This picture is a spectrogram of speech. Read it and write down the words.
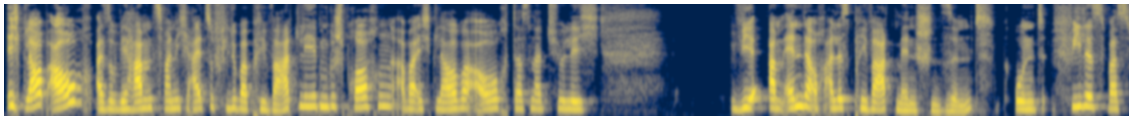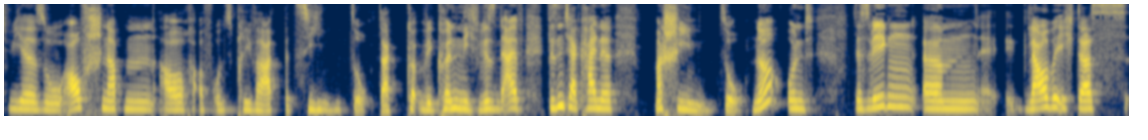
ich glaube auch, also wir haben zwar nicht allzu viel über Privatleben gesprochen, aber ich glaube auch, dass natürlich wir am Ende auch alles Privatmenschen sind und vieles, was wir so aufschnappen, auch auf uns privat beziehen. So, da wir können nicht, wir sind wir sind ja keine Maschinen, so ne? Und deswegen ähm, glaube ich, dass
